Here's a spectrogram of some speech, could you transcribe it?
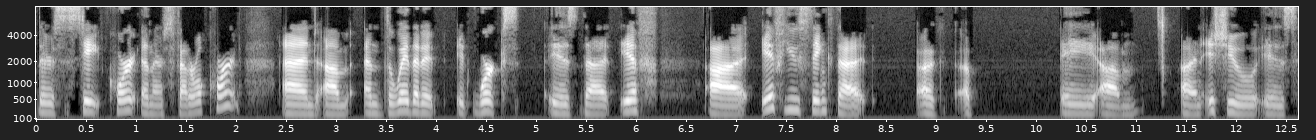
there's state court and there's federal court, and um, and the way that it it works is that if uh, if you think that a, a, a um, an issue is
